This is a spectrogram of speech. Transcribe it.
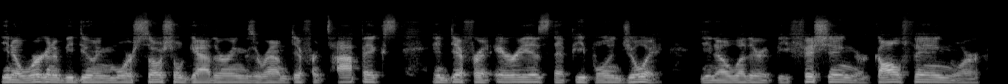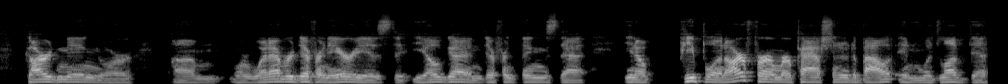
you know we're going to be doing more social gatherings around different topics in different areas that people enjoy you know whether it be fishing or golfing or gardening or um, or whatever different areas that yoga and different things that you know people in our firm are passionate about and would love to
